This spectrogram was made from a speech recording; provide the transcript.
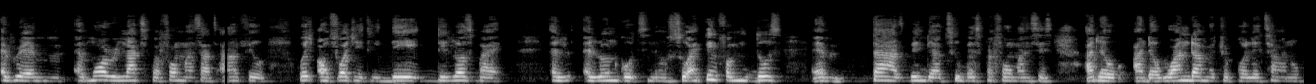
a, um, a, more relaxed performance at Anfield, which unfortunately they, they lost by a, a lone goal to nil. So I think for me, those um, that has been their two best performances at the at the Wanda Metropolitano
